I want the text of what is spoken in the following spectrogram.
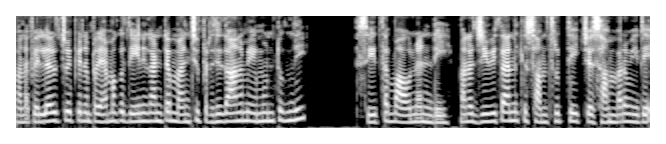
మన పిల్లలు చూపిన ప్రేమకు దీనికంటే మంచి ప్రతిదానం ఏముంటుంది? సీతమ్మ అవునండి. మన జీవితానికి సంతృప్తి ఇచ్చే సంబరం ఇదే.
